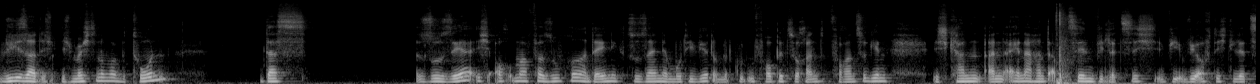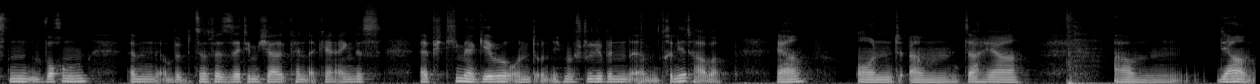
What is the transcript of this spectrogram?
wie gesagt, ich, ich möchte nochmal betonen, dass so sehr ich auch immer versuche, derjenige zu sein, der motiviert und mit gutem Vorbild voran, voranzugehen, ich kann an einer Hand abzählen, wie letztlich, wie, wie oft ich die letzten Wochen, ähm, beziehungsweise seitdem ich ja kein, kein eigenes äh, PT mehr gebe und, und nicht mehr im Studio bin, ähm, trainiert habe. Ja, und ähm, daher, ähm, ja,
